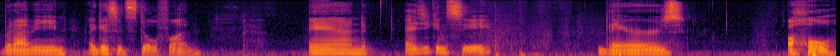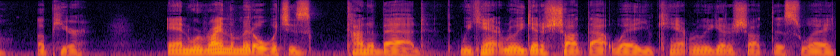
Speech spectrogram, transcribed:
but I mean, I guess it's still fun. And as you can see, there's a hole up here. And we're right in the middle, which is kind of bad. We can't really get a shot that way. You can't really get a shot this way.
